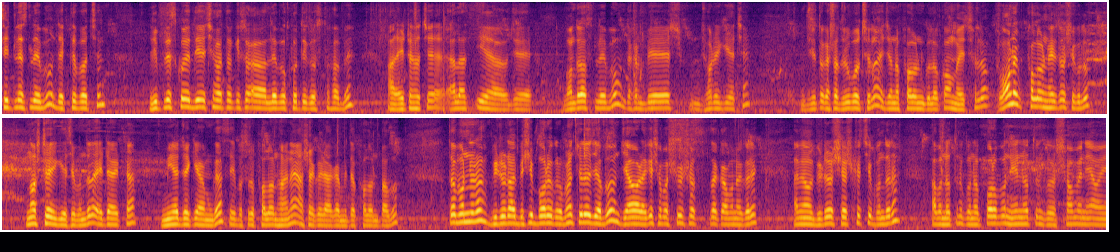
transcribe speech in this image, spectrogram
সিটলেস লেবু, দেখতে পাচ্ছেন? রিপ্লেস করে দিয়েছে, হয়তো কিছু লেবু ক্ষতিগ্রস্ত হবে। আর এটা হচ্ছে এলাচ ইয়ে যে গন্ধরাজ লেবু, দেখেন বেশ ঝরে গিয়েছে। যেহেতু গাছটা দুর্বল ছিল, এই জন্য ফলনগুলো কম হয়েছিল। অনেক ফলন হয়েছিল সেগুলো নষ্ট হয়ে গিয়েছে বন্ধুরা। এটা একটা মিয়াজাকি আম গাছ এবছর ফলন হয় না আশা করি আগামীতে ফলন পাবো। তো বন্ধুরা, ভিডিওটা বেশি বড় করব না, চলে যাব। যাওয়ার আগে সবার সুস্বাস্থ্যতা কামনা করে আমি আমার ভিডিওটা শেষ করছি বন্ধুরা। আবার নতুন কোনো পর্ব নিয়ে, নতুন কোনো সময় নিয়ে আমি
